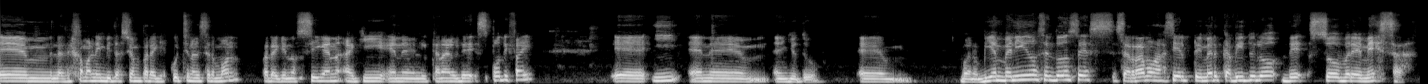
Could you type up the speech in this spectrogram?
em, les dejamos la invitación para que escuchen el sermón, para que nos sigan aquí en el canal de Spotify eh, y en, em, YouTube. Em, bueno, bienvenidos entonces. Cerramos así el primer capítulo de Sobremesa,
